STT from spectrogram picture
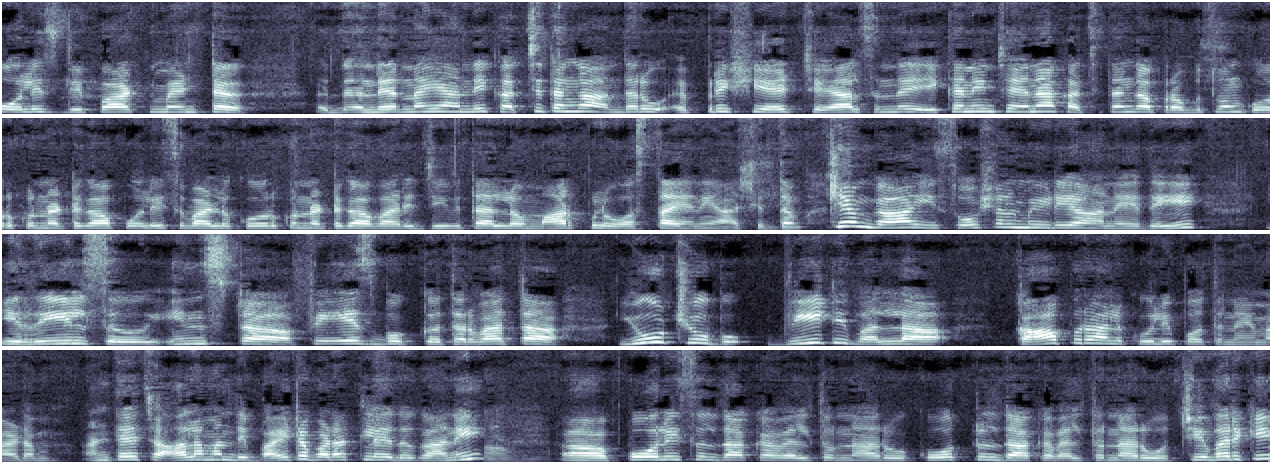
పోలీస్ డిపార్ట్మెంట్ నిర్ణయాన్ని ఖచ్చితంగా అందరూ అప్రిషియేట్ చేయాల్సిందే. ఇక నుంచైనా ఖచ్చితంగా ప్రభుత్వం కోరుకున్నట్టుగా పోలీసు వాళ్ళు కోరుకున్నట్టుగా వారి జీవితాల్లో మార్పులు వస్తాయని ఆశిద్దాం. ముఖ్యంగా ఈ సోషల్ మీడియా అనేది ఈ రీల్స్ ఇన్స్టా ఫేస్బుక్ తర్వాత యూట్యూబ్ వీటి వల్ల కాపురాలు కూలిపోతున్నాయి మేడం. అంటే చాలా మంది బయటపడట్లేదు కానీ పోలీసుల దాకా వెళ్తున్నారు కోర్టుల దాకా వెళ్తున్నారు చివరికి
